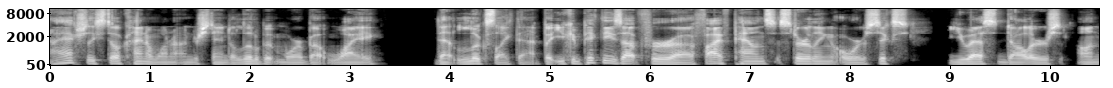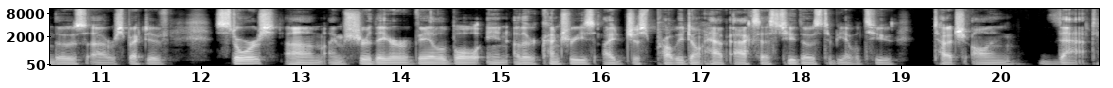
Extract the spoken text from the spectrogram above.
I actually still kind of want to understand a little bit more about why that looks like that. But you can pick these up for uh, five pounds sterling or six US dollars on those uh, respective stores. Um, I'm sure they are available in other countries. I just probably don't have access to those to be able to touch on that.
